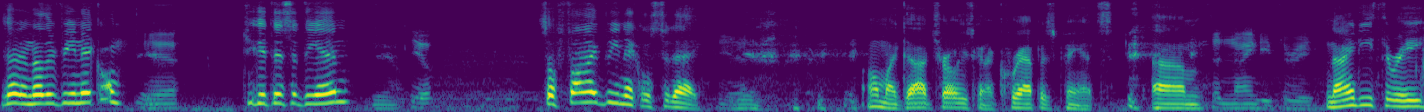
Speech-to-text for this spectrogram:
Is that another V nickel? Yeah. Did you get this at the end? Yeah. Yep. So five V nickels today. Yeah. Yeah. Oh my God, Charlie's gonna crap his pants. Um, It's a 93. 93,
